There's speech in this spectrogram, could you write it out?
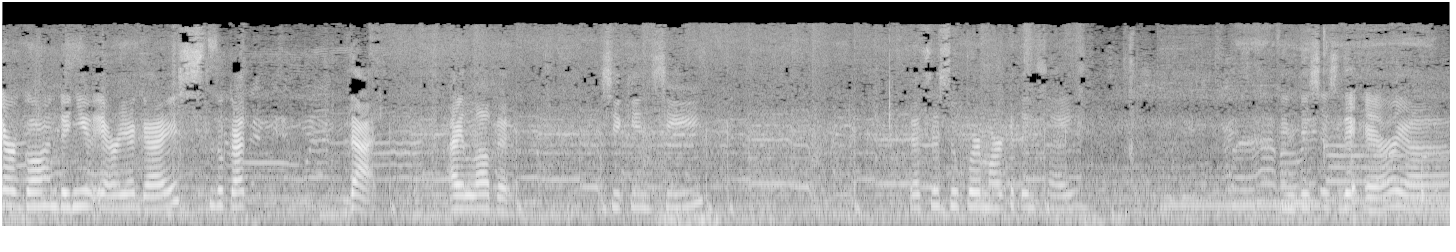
Ergon, the new area, guys. Look at that. I love it. As you can see, that's a supermarket inside. And this is the area.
